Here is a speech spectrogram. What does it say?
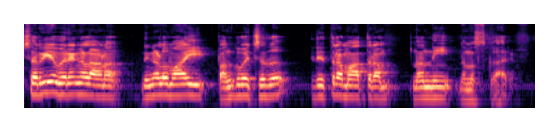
ചെറിയ വിവരങ്ങളാണ് നിങ്ങളുമായി പങ്കുവച്ചത്. ഇത് ഇത്രമാത്രം നന്ദി. നമസ്കാരം.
